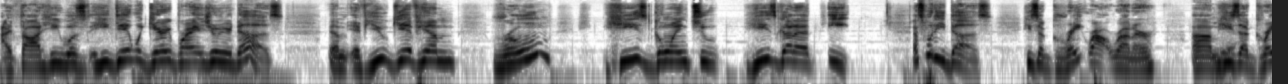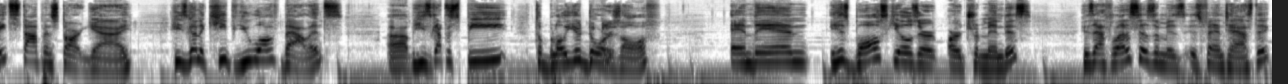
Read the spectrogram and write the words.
I thought he was he did what Gary Bryant Jr. does. Um, if you give him room, he's going to he's gonna eat. That's what he does. He's a great route runner. Um, He's a great stop and start guy. He's gonna keep you off balance. Um, he's got the speed to blow your doors off, and then his ball skills are are tremendous. His athleticism is is fantastic.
